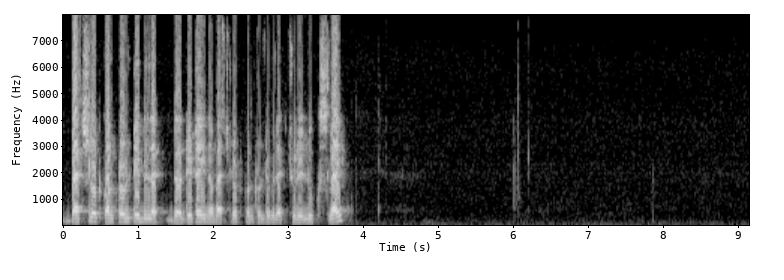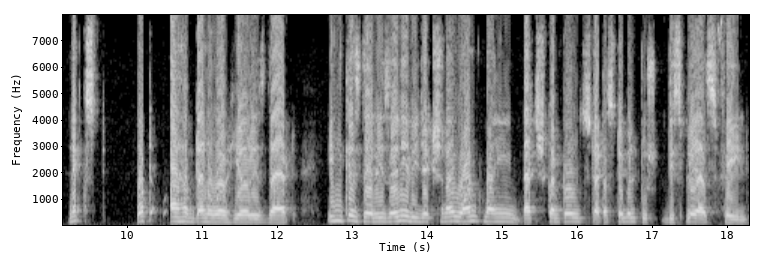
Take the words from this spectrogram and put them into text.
batch load control table the data in a batch load control table actually looks like. Next what I have done over here is that in case there is any rejection I want my batch control status table to display as failed.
